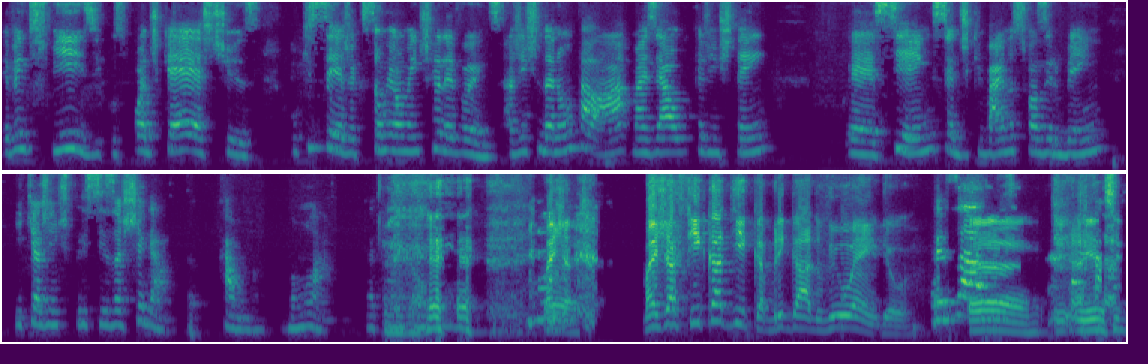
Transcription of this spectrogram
Eventos físicos, podcasts, o que seja, que são realmente relevantes. A gente ainda não está lá, mas é algo que a gente tem é, ciência de que vai nos fazer bem e que a gente precisa chegar. Calma, vamos lá. mas, já, mas, já, fica a dica. Obrigado, viu, Wendel? Exato. É, e, e se,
